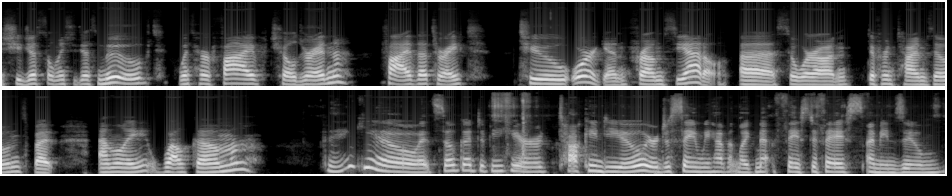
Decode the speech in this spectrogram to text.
She just told me she just moved with her five children. Five, that's right to Oregon from Seattle. Uh, so we're on different time zones. But Emily, welcome. Thank you. It's so good to be here talking to you. We are just saying we haven't like met face to face. I mean, Zoom,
